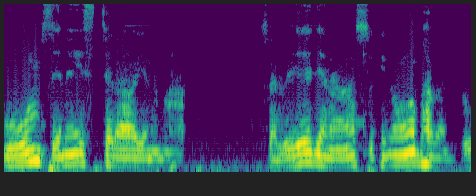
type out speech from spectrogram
ఓం శనైశ్చరాయ నమ. సర్వే జన సుఖినో భవంతు.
